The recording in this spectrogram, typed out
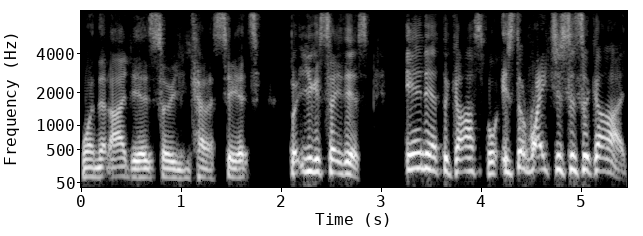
one that I did, so you can kind of see it. But you can say this in it, the gospel is the righteousness of God.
